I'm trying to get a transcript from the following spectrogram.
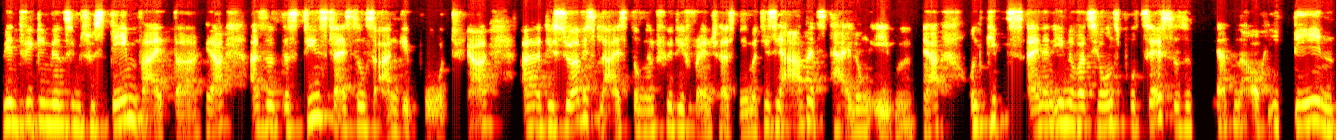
wie entwickeln wir uns im System weiter? Ja? Also das Dienstleistungsangebot, ja? Äh, die Serviceleistungen für die Franchise-Nehmer, diese Arbeitsteilung eben. Ja? Und gibt es einen Innovationsprozess? Also wir hatten auch Ideen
